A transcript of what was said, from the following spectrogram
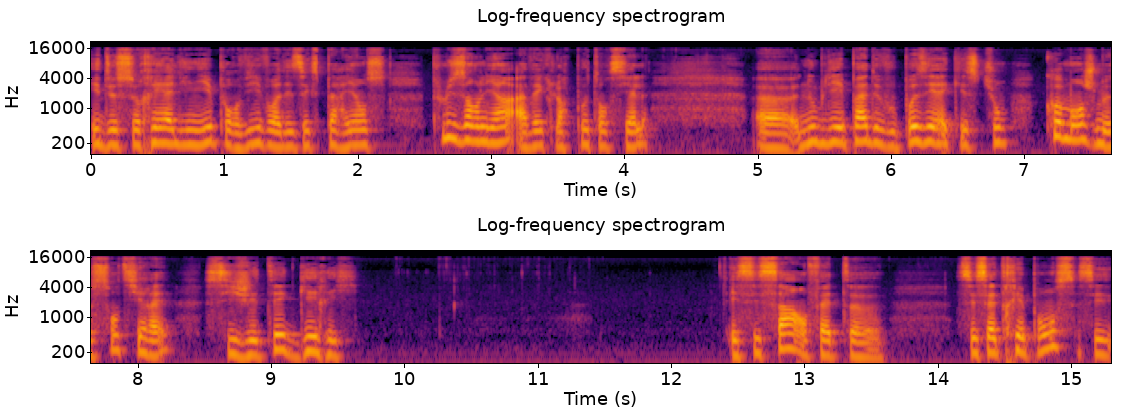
et de se réaligner pour vivre des expériences plus en lien avec leur potentiel. N'oubliez pas de vous poser la question comment je me sentirais si j'étais guérie? Et c'est ça en fait, c'est cette réponse, c'est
